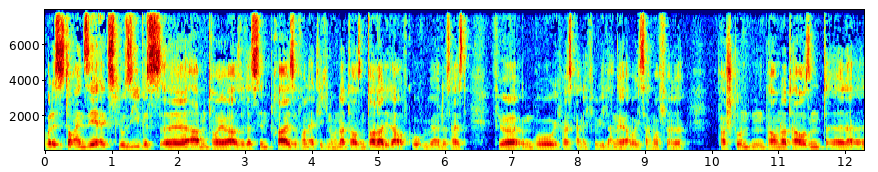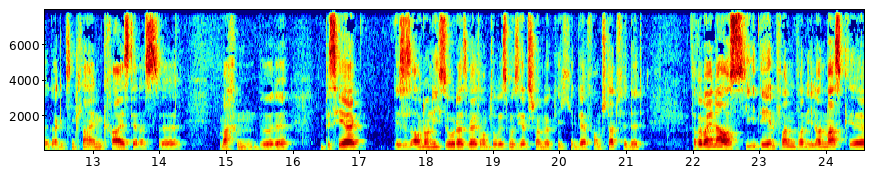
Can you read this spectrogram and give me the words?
Aber das ist doch ein sehr exklusives äh, Abenteuer. Also das sind Preise von etlichen 100.000 Dollar, die da aufgerufen werden. Das heißt, für irgendwo, ich weiß gar nicht für wie lange, aber ich sag mal für ein paar Stunden, ein paar hunderttausend, äh, da, da gibt es einen kleinen Kreis, der das äh, machen würde. Und bisher ist es auch noch nicht so, dass Weltraumtourismus jetzt schon wirklich in der Form stattfindet. Darüber hinaus, die Ideen von, von Elon Musk äh,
